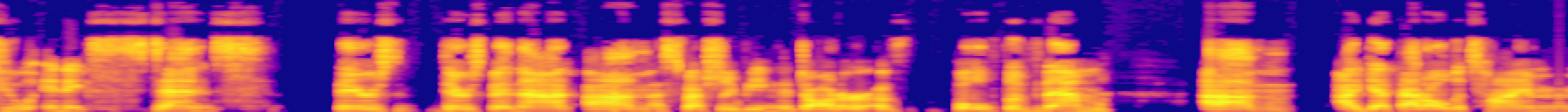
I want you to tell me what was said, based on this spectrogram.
to an extent there's, there's been that, um, especially being the daughter of both of them. Um, I get that all the time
